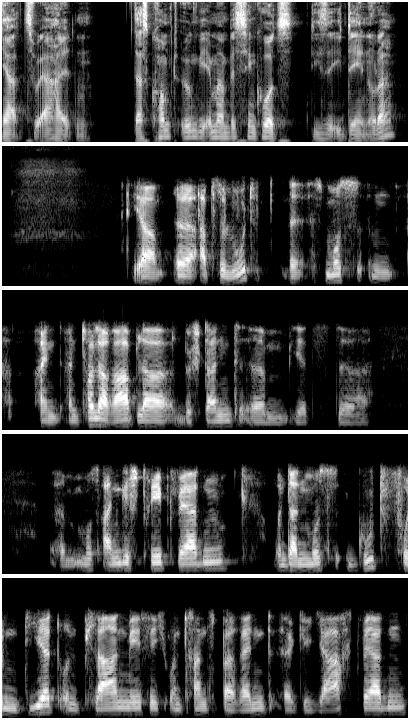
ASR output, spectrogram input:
ja, zu erhalten. Das kommt irgendwie immer ein bisschen kurz, diese Ideen, oder? Ja, äh, absolut. Äh, es muss ähm, ein, ein tolerabler Bestand ähm, jetzt äh, äh, muss angestrebt werden und dann muss gut fundiert und planmäßig und transparent äh, gejagt werden,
